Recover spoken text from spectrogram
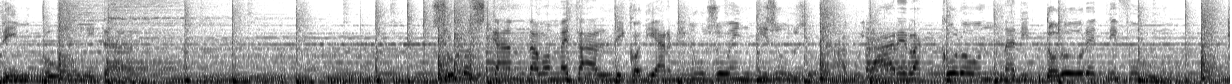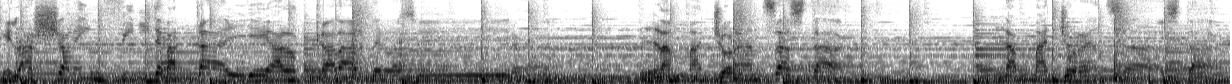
di impunità. sullo scandalo metallico di armi in uso e in disuso, guidare la colonna di dolore e di fumo che lascia le infinite battaglie al calar della sera. La maggioranza sta, la maggioranza sta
